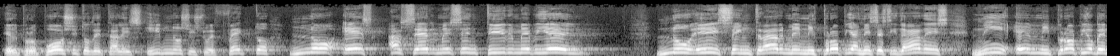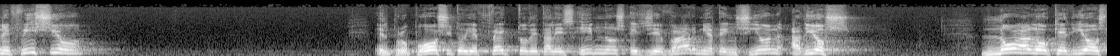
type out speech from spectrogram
El propósito de tales himnos y su efecto no es hacerme sentirme bien, no es centrarme en mis propias necesidades ni en mi propio beneficio. El propósito y efecto de tales himnos es llevar mi atención a Dios, no a lo que Dios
